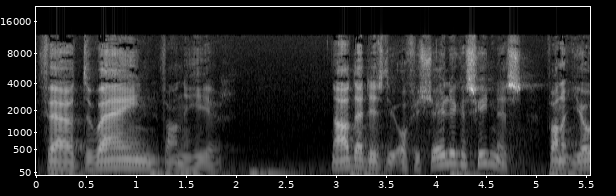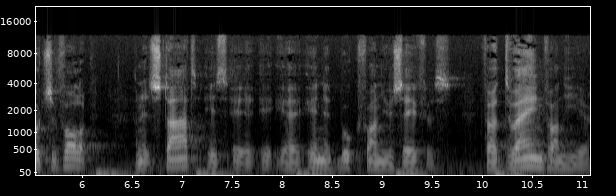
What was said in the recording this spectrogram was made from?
verdwijn van hier. Nou, dat is de officiële geschiedenis van het Joodse volk. En het staat eh, eh, eh, in het boek van Josephus. Verdwijn van hier.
